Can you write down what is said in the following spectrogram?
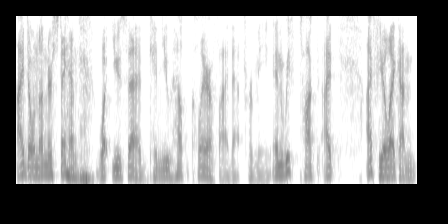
i don't understand what you said. Can you help clarify that for me? And we've talked i i feel like i'm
